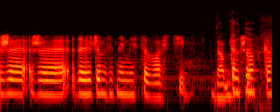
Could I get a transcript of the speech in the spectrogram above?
że, że dojeżdżam z jednej miejscowości? Dobrze, To to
